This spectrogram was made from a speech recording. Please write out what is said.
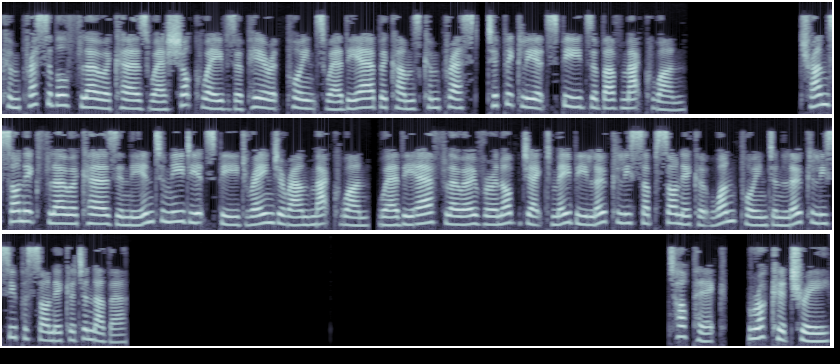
Compressible flow occurs where shock waves appear at points where the air becomes compressed, typically at speeds above Mach 1. Transonic flow occurs in the intermediate speed range around Mach 1, where the airflow over an object may be locally subsonic at one point and locally supersonic at another. Rocketry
